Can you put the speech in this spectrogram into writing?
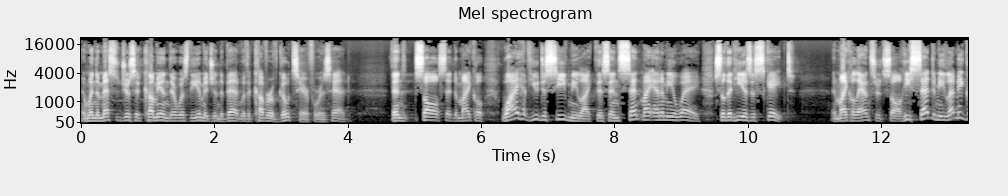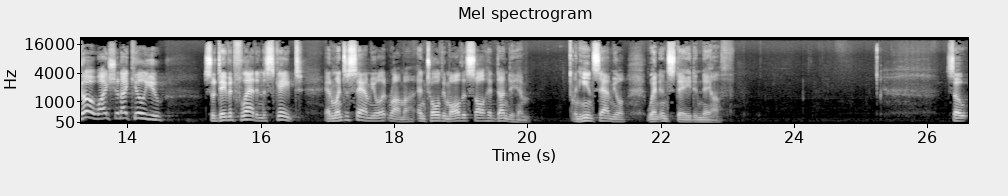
And when the messengers had come in, there was the image in the bed with a cover of goat's hair for his head. Then Saul said to Michal, Why have you deceived me like this and sent my enemy away so that he has escaped? And Michal answered Saul, He said to me, Let me go. Why should I kill you? So David fled and escaped and went to Samuel at Ramah and told him all that Saul had done to him. And he and Samuel went and stayed in Naioth. So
